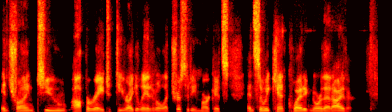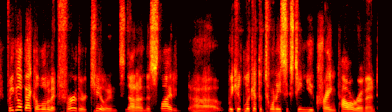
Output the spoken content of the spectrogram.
in trying to operate deregulated electricity markets. And so we can't quite ignore that either. If we go back a little bit further too, and it's not on the slide, uh, we could look at the 2016 Ukraine power event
